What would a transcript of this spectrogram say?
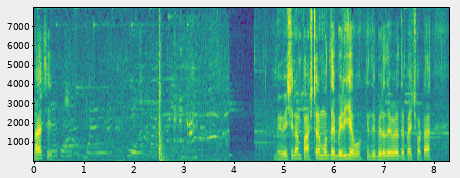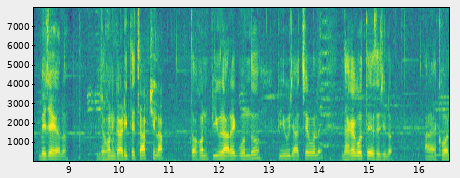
লাগাচ্ছি ভেবেছিলাম পাঁচটার মধ্যে বেরিয়ে যাব, কিন্তু বেরোতে বেরোতে প্রায় ছটা বেজে গেল যখন গাড়িতে চাপছিলাম তখন পিউর আরেক বন্ধু, পিউ যাচ্ছে বলে দেখা করতে এসেছিল। আর এখন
